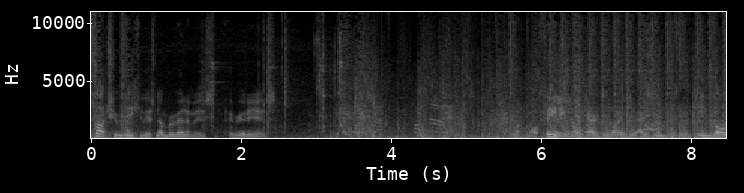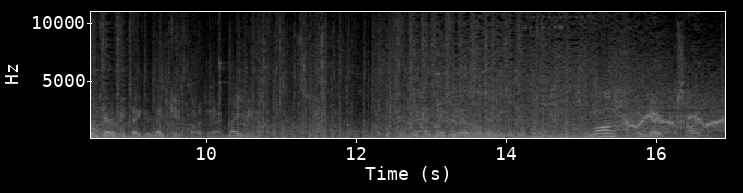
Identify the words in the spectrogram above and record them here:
Such a ridiculous number of enemies. It really is. I've got a feeling my character might have actually involuntarily taken a medkit, but I don't know, maybe not. Where's the other one? There it is. Come on! There we go. Stand by.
